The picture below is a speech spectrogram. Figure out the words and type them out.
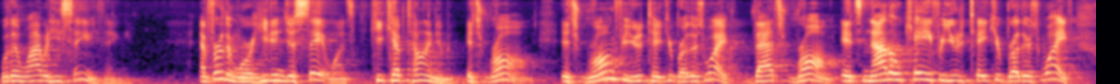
Well, then why would he say anything? And furthermore, he didn't just say it once, he kept telling him, It's wrong. It's wrong for you to take your brother's wife. That's wrong. It's not okay for you to take your brother's wife.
